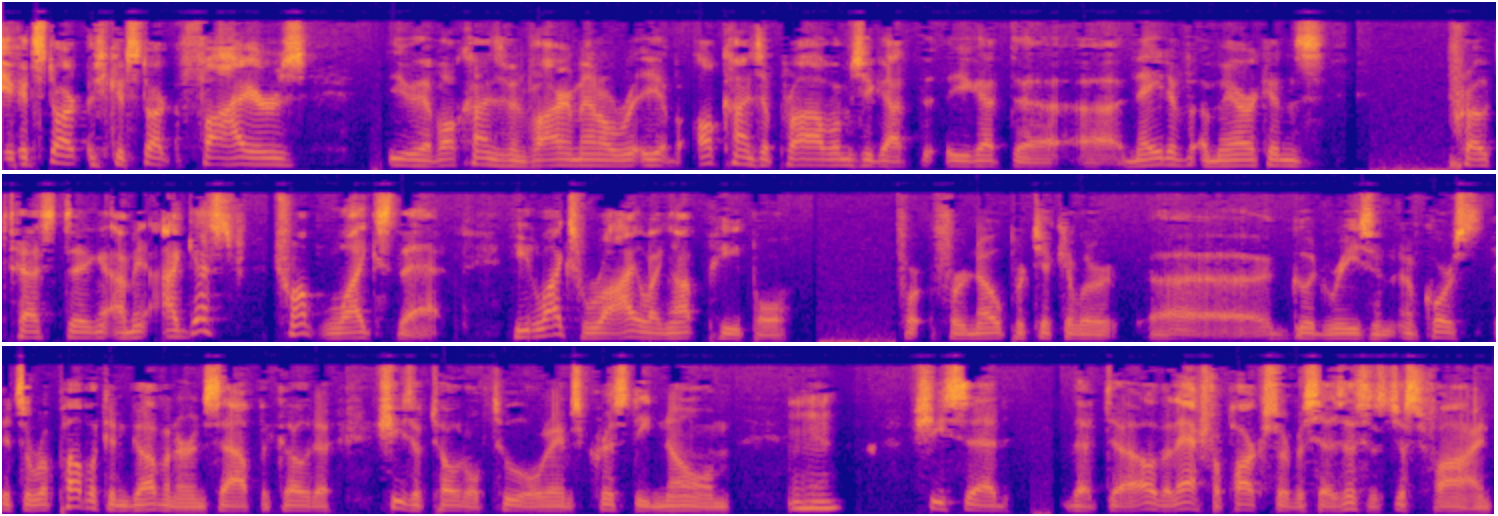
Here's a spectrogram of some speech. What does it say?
You could start. You could start fires. You have all kinds of environmental. You have all kinds of problems. You got you got uh, uh, Native Americans protesting. I mean, I guess Trump likes that. He likes riling up people for for no particular uh, good reason. Of course, it's a Republican governor in South Dakota. She's a total tool. Her name's Kristi Noem. Mm-hmm. She said that uh, oh, the National Park Service says this is just fine,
